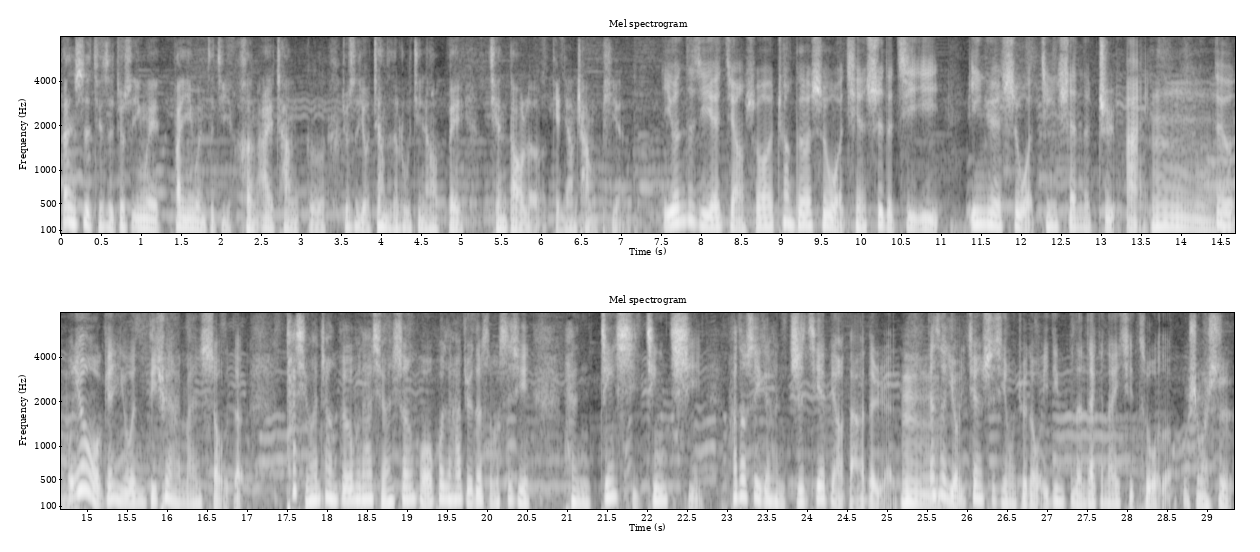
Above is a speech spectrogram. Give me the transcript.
但是其实就是因为范逸文自己很爱唱歌，就是有这样子的路径，然后被签到了点将唱片。逸文自己也讲说，唱歌是我前世的记忆，音乐是我今生的挚爱。嗯，对，因为我跟逸文的确还蛮熟的。他喜欢唱歌，或者他喜欢生活，或者他觉得什么事情很惊喜、惊奇，他都是一个很直接表达的人。嗯，但是有一件事情，我觉得我一定不能再跟他一起做了。为什么事？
